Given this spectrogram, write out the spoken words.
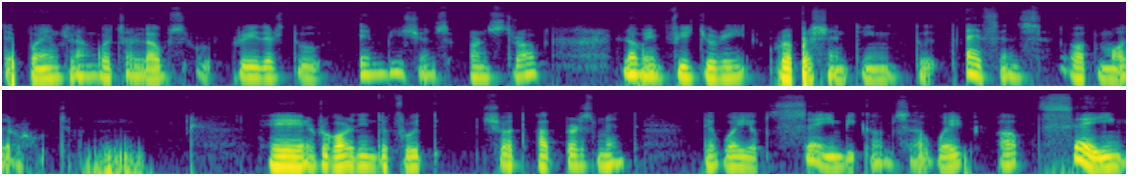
The poem's language allows readers to envision Armstrong loving figure representing the essence of motherhood. Uh, regarding the Fruit Shoot advertisement, the way of saying becomes a way of saying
